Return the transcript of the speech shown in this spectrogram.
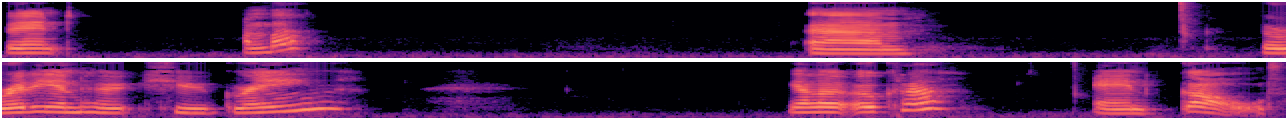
burnt umber um, Viridian Hue Green, Yellow Ochre, and Gold,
